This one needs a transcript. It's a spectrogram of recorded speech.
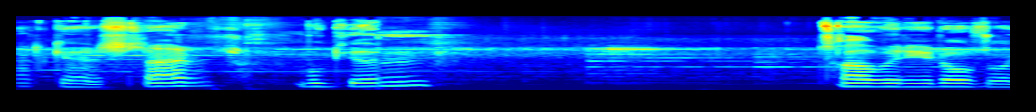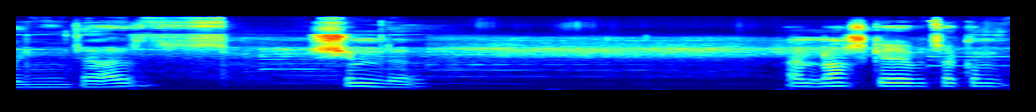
Arkadaşlar bugün Tower Heroes oynayacağız. Şimdi ben rastgele bir takım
